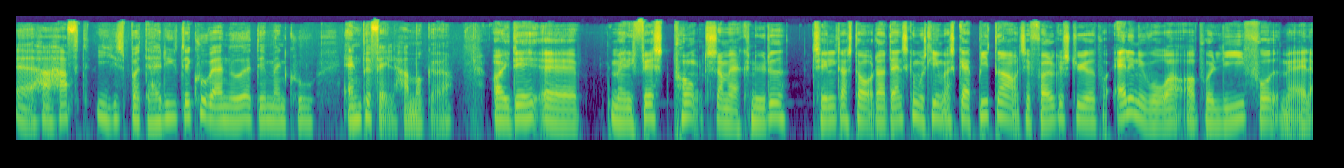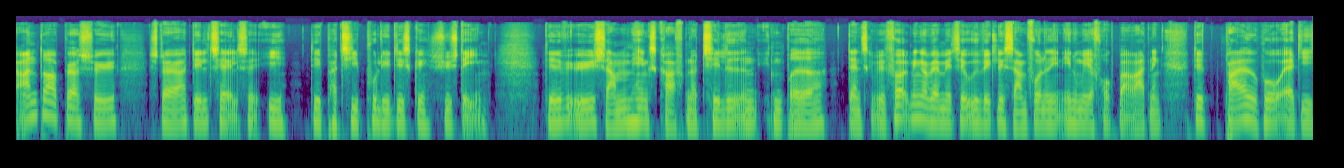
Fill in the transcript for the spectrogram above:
uh, har haft i Hisbodari, det kunne være noget af det, man kunne anbefale ham at gøre. Og i det uh, manifestpunkt, som er knyttet til, der står der, at danske muslimer skal bidrage til folkestyret på alle niveauer og på lige fod med alle andre bør søge større deltagelse i det partipolitiske system. Dette vil øge sammenhængskraften og tilliden i den bredere danske befolkning og være med til at udvikle samfundet i en endnu mere frugtbar retning. Det peger jo på, at de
